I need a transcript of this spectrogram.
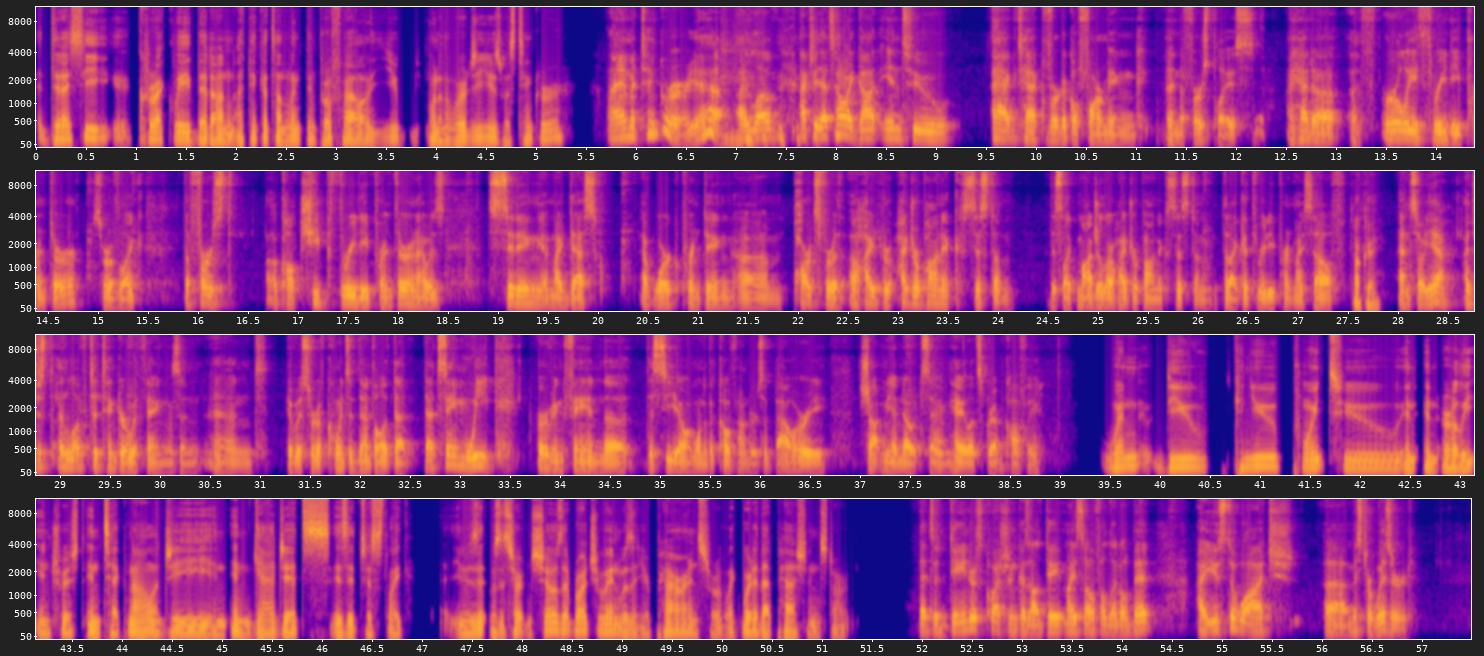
Did I see correctly that on I think it's on LinkedIn profile you one of the words you used was tinkerer? I am a tinkerer. Yeah, I love. actually, that's how I got into ag tech vertical farming in the first place. I had a, a early 3D printer, sort of like the first I'll call cheap 3D printer, and I was sitting at my desk at work printing um, parts for a hydro- hydroponic system, this like modular hydroponic system that I could 3D print myself. Okay. And so yeah, I just I love to tinker with things, and and it was sort of coincidental at that that same week. Irving Fain, the the CEO and one of the co-founders of Bowery, shot me a note saying, "Hey, let's grab coffee." When do you can you point to an, an early interest in technology in, in gadgets? Is it just like you know, was it was it certain shows that brought you in? Was it your parents or like where did that passion start? That's a dangerous question because I'll date myself a little bit. I used to watch uh, Mr. Wizard.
